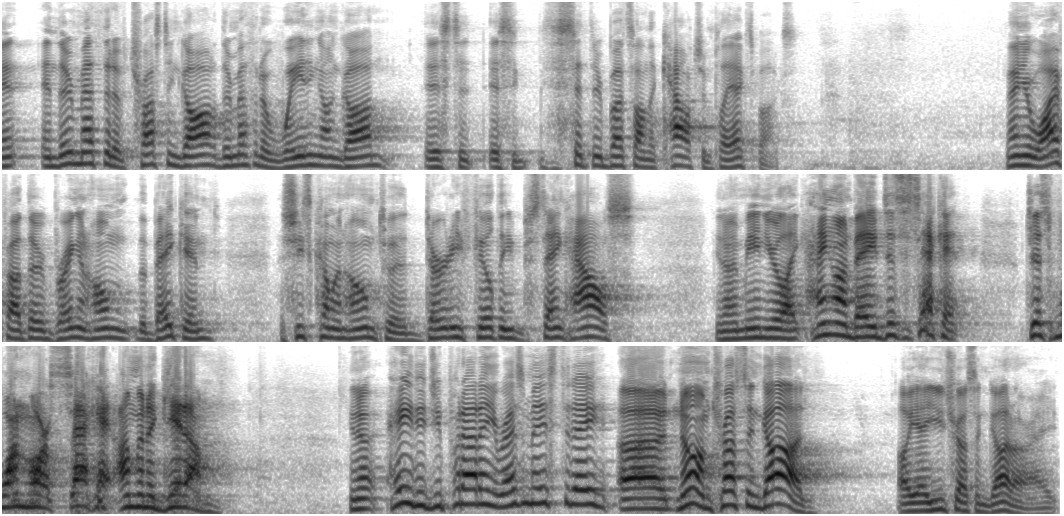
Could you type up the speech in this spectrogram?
And, and their method of trusting God, their method of waiting on God, is to, is to sit their butts on the couch and play Xbox. Man, your wife out there bringing home the bacon, and she's coming home to a dirty, filthy, stank house. You know what I mean? You're like, hang on, babe, just a second. Just one more second. I'm going to get them. You know, hey, did you put out any resumes today? Uh, no, I'm trusting God. Oh, yeah, you trusting God, all right.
